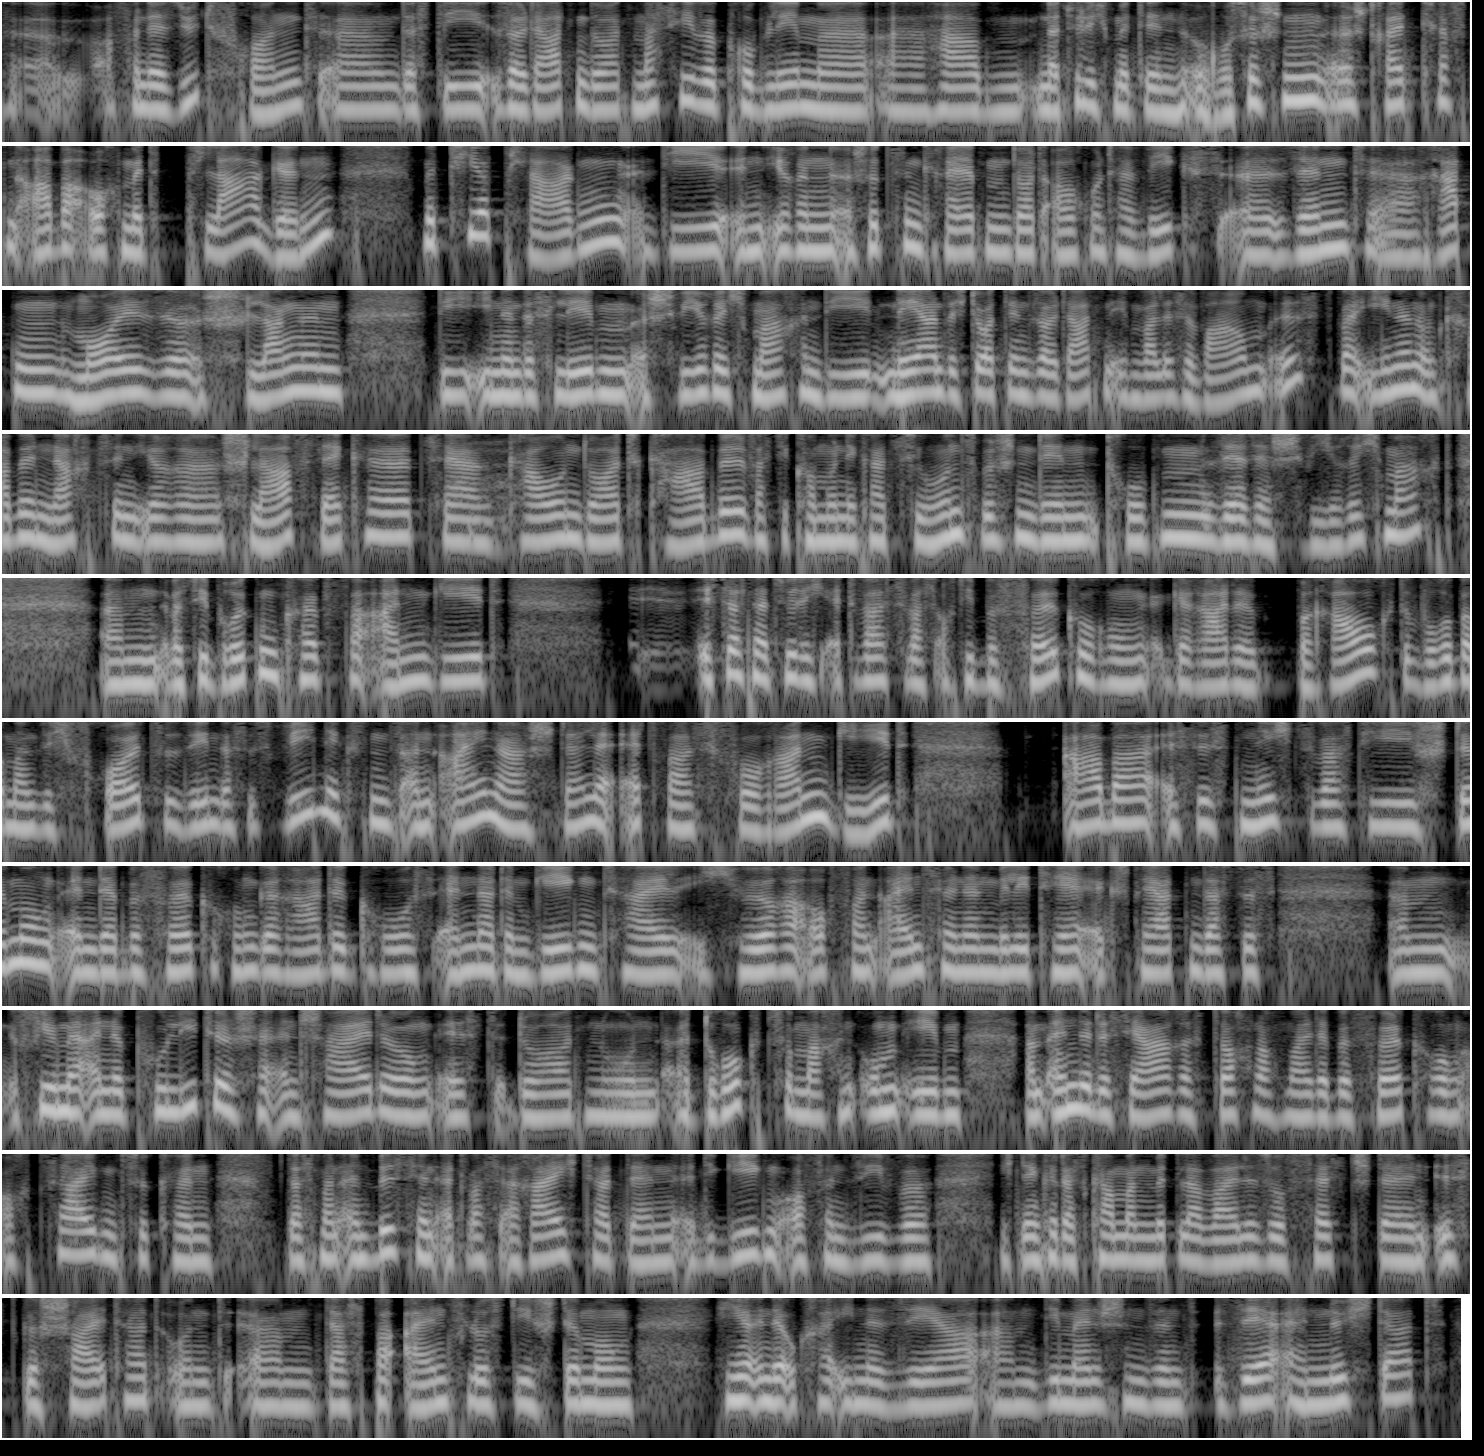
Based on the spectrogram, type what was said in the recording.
von der Südfront, äh, dass die Soldaten dort massive Probleme äh, haben, natürlich mit den russischen äh, Streitkräften, aber auch mit Plagen, mit Tierplagen, die in ihren Schützengräben dort auch unterwegs äh, sind. Äh, Ratten, Mäuse, Schlangen, die ihnen das Leben schwierig machen, die nähern sich dort den Soldaten eben, weil es warm ist bei ihnen und krabbeln nachts in ihre Schlafsäcke, zerkauen dort Kabel, was die Kommunikation zwischen den Truppen sehr, sehr schwierig schwierig macht. Ähm, was die Brückenköpfe angeht, ist das natürlich etwas, was auch die Bevölkerung gerade braucht, worüber man sich freut zu sehen, dass es wenigstens an einer Stelle etwas vorangeht, aber es ist nichts, was die Stimmung in der Bevölkerung gerade groß ändert. Im Gegenteil, ich höre auch von einzelnen Militärexperten, dass das ähm, vielmehr eine politische Entscheidung ist, dort nun äh, Druck zu machen, um eben am Ende des Jahres doch nochmal der Bevölkerung auch zeigen zu können, dass man ein bisschen etwas erreicht hat. Denn äh, die Gegenoffensive, ich denke, das kann man mittlerweile so feststellen, ist gescheitert und ähm, das beeinflusst die Stimmung hier in der Ukraine sehr. Ähm, die Menschen sind sind sehr ernüchtert.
